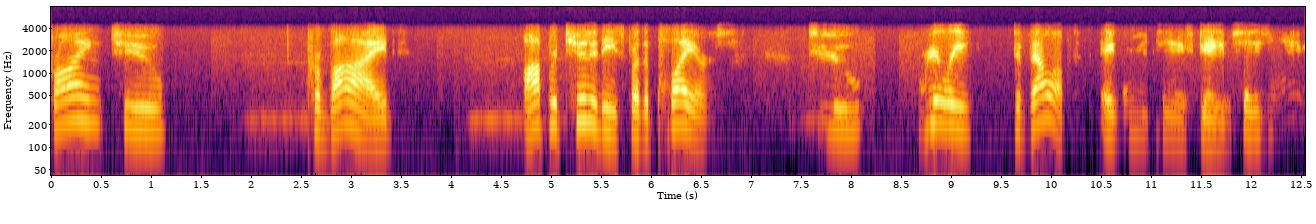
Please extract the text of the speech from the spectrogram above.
trying to provide opportunities for the players to really develop a world class game. So there's a lot of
